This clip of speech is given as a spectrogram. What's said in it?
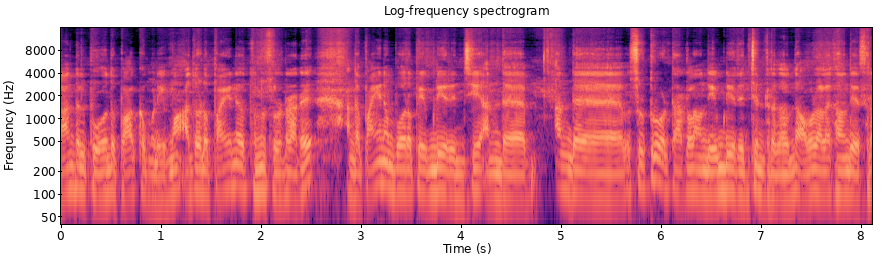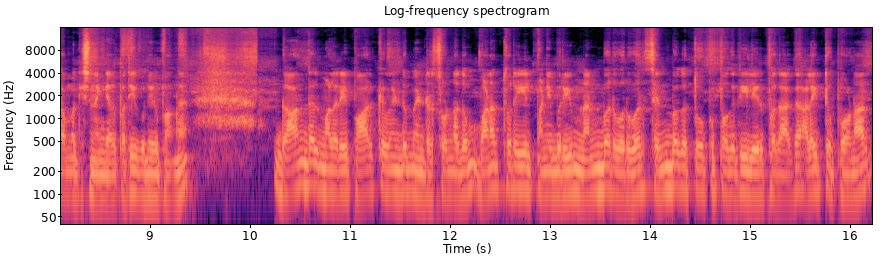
காந்தல் பூ வந்து பார்க்க முடியுமா? அதோட பயணத்தை வந்து சொல்கிறாரு அந்த பயணம் போகிறப்ப எப்படி இருந்துச்சு? அந்த அந்த சுற்று வட்டாரெலாம் வந்து எப்படி இருந்துச்சுன்றதை வந்து அவ்வளோ அழகாக வந்து எஸ் ராமகிருஷ்ணன் இங்கே பதிவு பண்ணியிருப்பாங்க. காந்தல் மலரை பார்க்க வேண்டும் என்று சொன்னதும் வனத்துறையில் பணிபுரியும் நண்பர் ஒருவர் செண்பகத்தோப்பு பகுதியில் இருப்பதாக அழைத்து போனார்.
